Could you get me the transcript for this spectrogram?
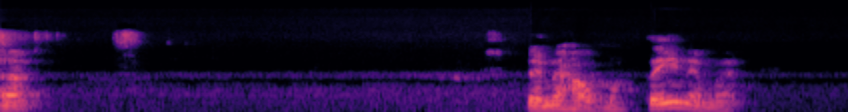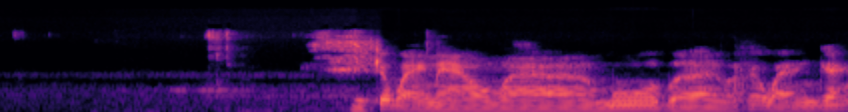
Đó. Đây nó hụt một tí nè mà. Thì các bạn nào mà mua về mà các bạn gắn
